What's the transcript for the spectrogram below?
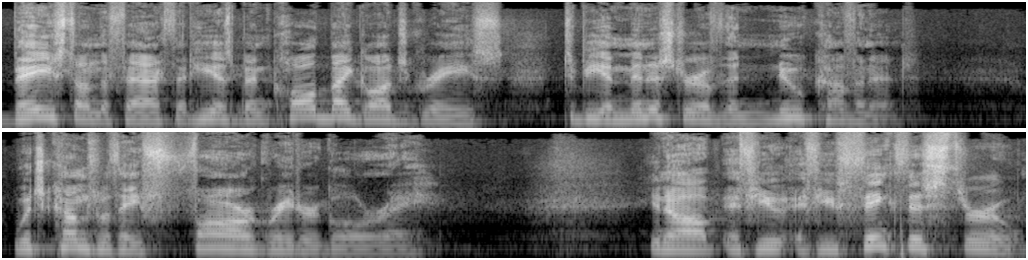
based on the fact that he has been called by God's grace to be a minister of the new covenant, which comes with a far greater glory. You know, if you, if you think this through,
